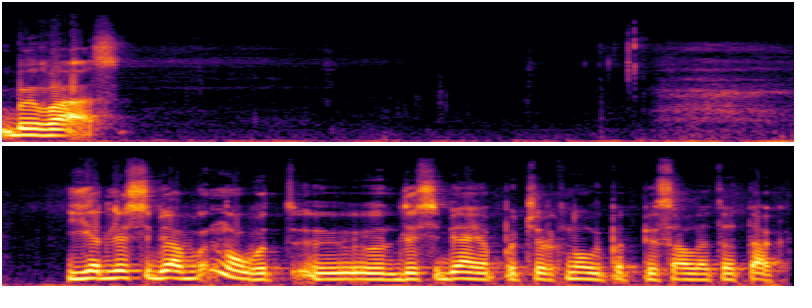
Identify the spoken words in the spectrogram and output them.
бы вас. Я для себя, ну вот э, для себя я подчеркнул и подписал это так.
